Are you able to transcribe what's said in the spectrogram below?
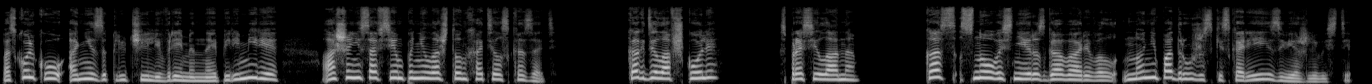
Поскольку они заключили временное перемирие, Аша не совсем поняла, что он хотел сказать. «Как дела в школе?» — спросила она. Касс снова с ней разговаривал, но не по-дружески, скорее из вежливости.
